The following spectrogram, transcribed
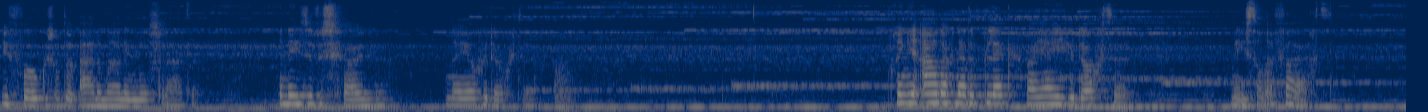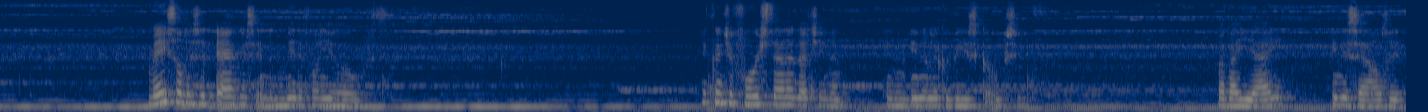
je focus op de ademhaling loslaten en deze verschuiven naar jouw gedachten. Breng je aandacht naar de plek waar jij je gedachten meestal ervaart. Meestal is het ergens in het midden van je hoofd. Je kunt je voorstellen dat je in een, in een innerlijke bioscoop zit. Waarbij jij in de zaal zit,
